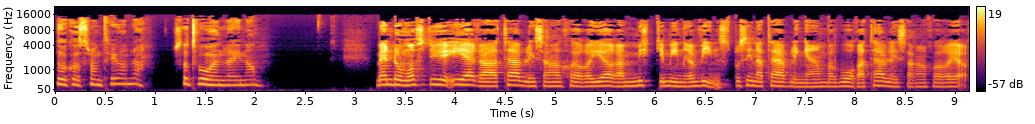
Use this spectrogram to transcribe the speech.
Då kostar de 300, så 200 innan. Men då måste ju era tävlingsarrangörer göra mycket mindre vinst på sina tävlingar än vad våra tävlingsarrangörer gör.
